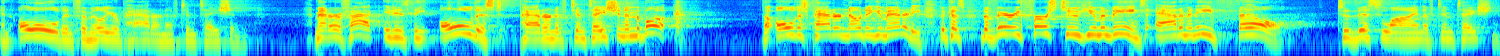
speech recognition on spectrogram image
An old and familiar pattern of temptation. Matter of fact, it is the oldest pattern of temptation in the book. The oldest pattern known to humanity because the very first two human beings, Adam and Eve, fell to this line of temptation.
